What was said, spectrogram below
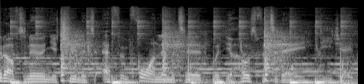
Good afternoon, you're tuned into FM4 Unlimited with your host for today, DJ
